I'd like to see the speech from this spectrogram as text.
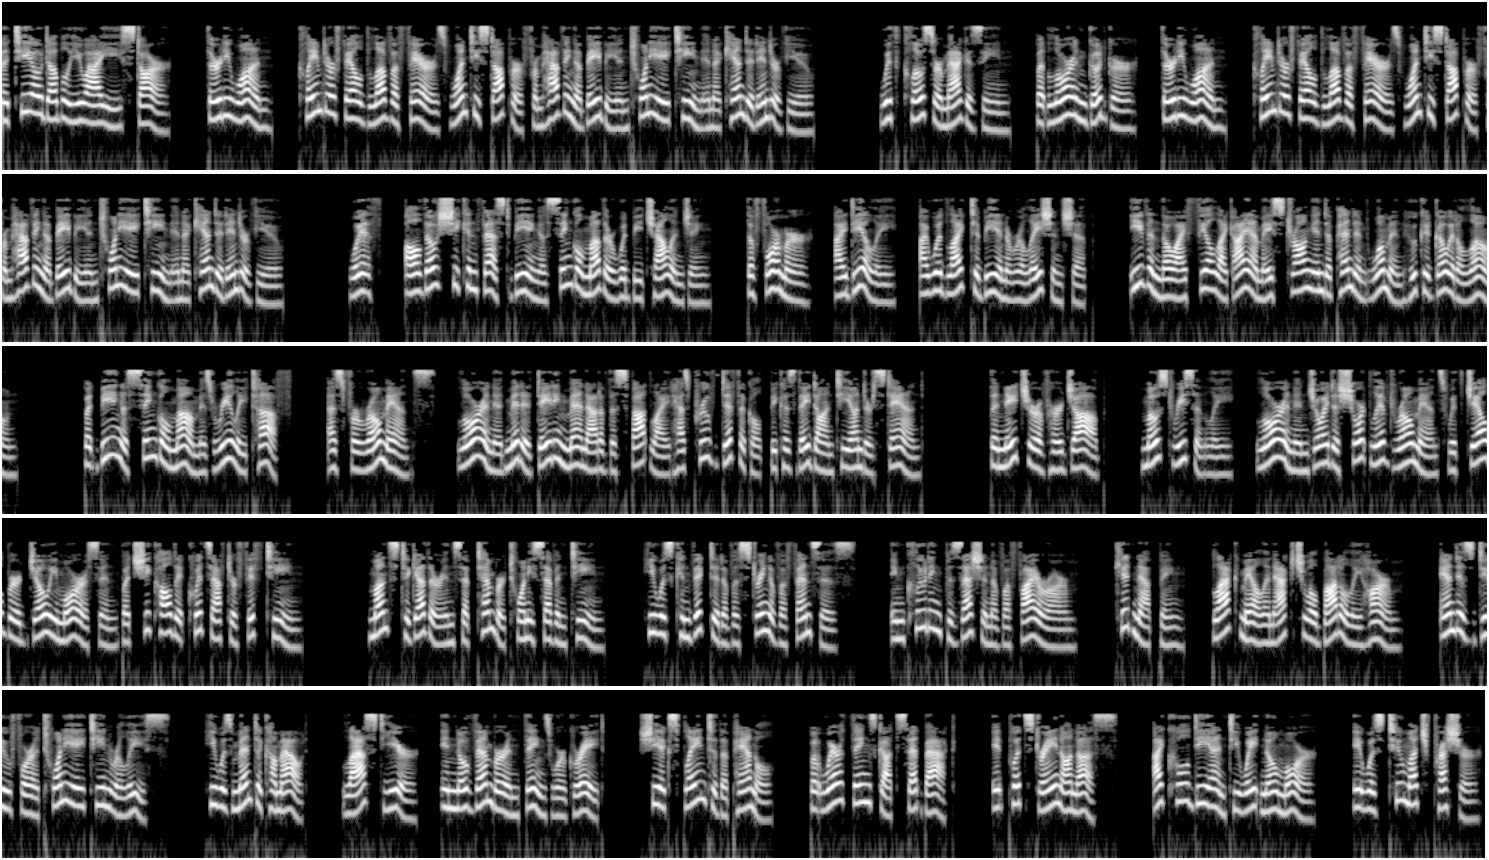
The TOWIE star, 31, claimed her failed love affairs wanted to stop her from having a baby in 2018 in a candid interview with Closer magazine. But Lauren Goodger, 31, claimed her failed love affairs wanted to stop her from having a baby in 2018 in a candid interview with, although she confessed being a single mother would be challenging. The former, ideally, I would like to be in a relationship. Even though I feel like I am a strong independent woman who could go it alone. But being a single mom is really tough. As for romance, Lauren admitted dating men out of the spotlight has proved difficult because they don't understand the nature of her job. Most recently, Lauren enjoyed a short-lived romance with jailbird Joey Morrison but she called it quits after 15 months together in September 2017. He was convicted of a string of offenses, including possession of a firearm, kidnapping, blackmail and actual bodily harm, and is due for a 2018 release. He was meant to come out last year in November and things were great. She explained to the panel. But where things got set back, it put strain on us. I cool DNT wait no more. It was too much pressure.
